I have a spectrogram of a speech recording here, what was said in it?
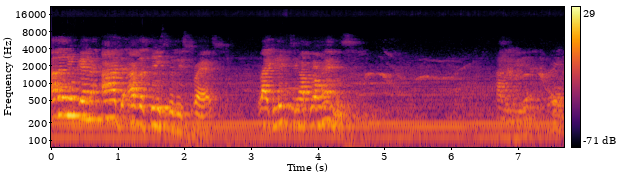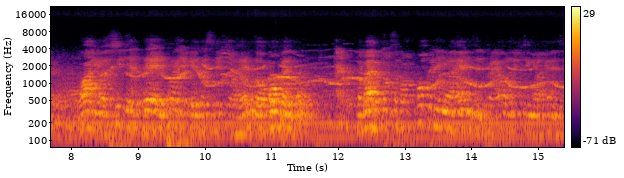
And then you can add other things to these prayers, like lifting up your hands. Hallelujah. While you are seated there in prayer, you can just lift your hands or open. The Bible talks about opening your hands in prayer or lifting your hands.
